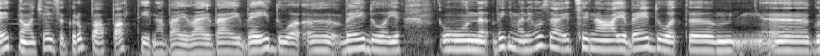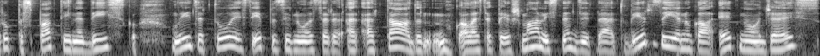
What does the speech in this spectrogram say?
etno džeza grupā patina vai, vai, vai veido, uh, veidoja. Un viņa mani uzaicināja veidot um, uh, grupas patina disku. Un līdz ar to es iepazinos ar, ar, ar tādu, nu, kā lai saka, priekš manis nedzirdētu virzienu kā etno džez.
